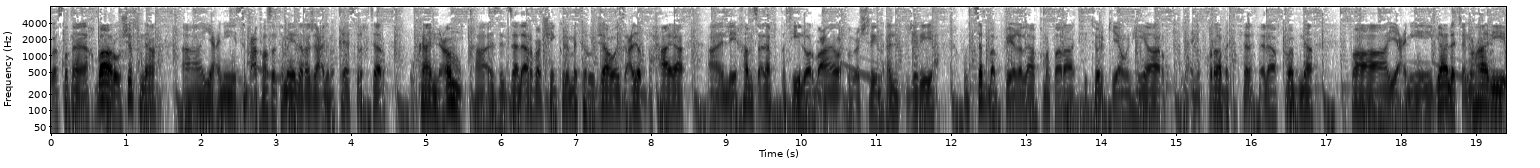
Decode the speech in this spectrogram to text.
وصلتنا الأخبار وشفنا آه يعني 7.8 درجة على مقياس ريختر وكان عمق الزلزال 24 كيلومتر وتجاوز عدد ضحايا آه ل 5000 قتيل و24 ألف جريح وتسبب في إغلاق مطارات في تركيا وانهيار يعني قرابة 3000 مبنى. فيعني قالت إنه هذه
